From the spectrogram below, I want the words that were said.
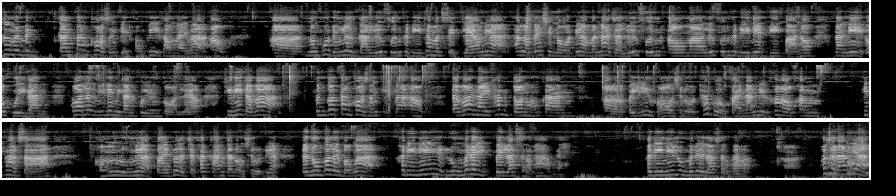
คือมันเป็นการตั้งข้อสังเกตของพี่เขาไงว่า เอ้า นุ่งพูดถึงเรื่องการรื้อฟื้นคดี ถ้ามันเสร็จแล้วเนี่ย ถ้าเราได้โฉนดเนี่ยมันน่าจะรื้อฟื้นเอามารื้อฟื้นคดีเนี่ยดีกว่าเนาะนั่นนี่ก็คุยกัน เพราะว่าเรื่องนี้ได้มีการคุยกันก่อนแล้ว ทีนี้แต่ว่าเพิ่นก็ตั้งข้อสังเกตว่าเอ้าแต่ว่าในขั้นตอนของการไปยื่นขอออกโฉนด ถ้าเผื่อฝ่ายนั้นเนี่ยเขาเอาคำพิพากษาของลุงเนี่ยไปเพื่อจะคัดค้านการออกโฉนดเนี่ย แต่นงก็เลยบอกว่า คดีนี้ลุงไม่ได้ไปรับสารภาพไงคดีนี้ลุงไม่ได้รับสารภาพ เพราะฉะนั้นเนี่ย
